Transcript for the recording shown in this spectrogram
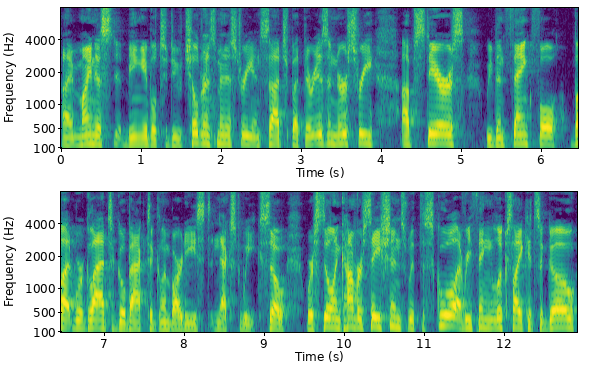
Uh, minus being able to do children's ministry and such, but there is a nursery upstairs. We've been thankful, but we're glad to go back to Glenbard East next week. So we're still in conversations with the school. Everything looks like it's a go.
